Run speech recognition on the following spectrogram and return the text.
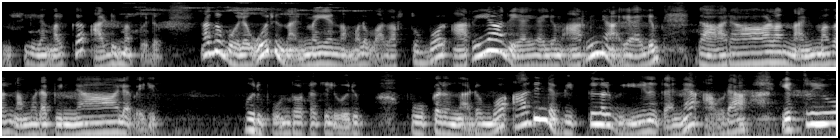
ദുശീലങ്ങൾക്ക് അടിമപ്പെടും. അതുപോലെ ഒരു നന്മയെ നമ്മൾ വളർത്തുമ്പോൾ അറിയാതെയായാലും അറിഞ്ഞായാലും ധാരാളം നന്മകൾ നമ്മുടെ പിന്നാലെ വരും. ഒരു പൂന്തോട്ടത്തിൽ ഒരു പൂക്കൾ നടുമ്പോൾ അതിന്റെ വിത്തുകൾ വീണ് തന്നെ അവിടെ എത്രയോ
